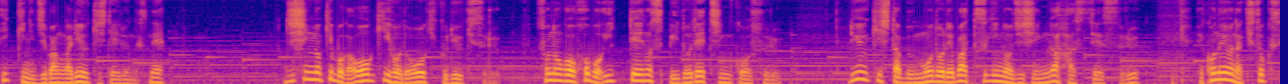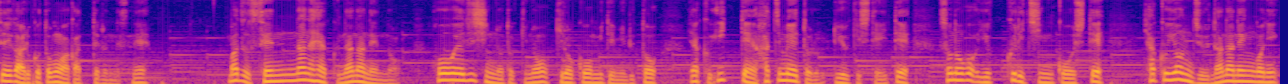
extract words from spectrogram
一気に地盤が隆起しているんですね。地震の規模が大きいほど大きく隆起する。その後ほぼ一定のスピードで沈降する。隆起した分戻れば次の地震が発生する。このような規則性があることも分かってるんですね。まず1707年の宝永地震の時の記録を見てみると約1.8メートル隆起していてその後ゆっくり沈降して147年後に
